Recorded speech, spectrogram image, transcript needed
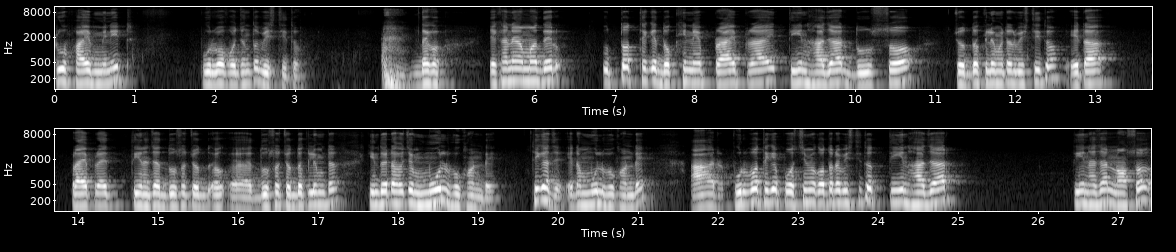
টু ফাইভ মিনিট পূর্ব পর্যন্ত বিস্তৃত। দেখো, এখানে আমাদের উত্তর থেকে দক্ষিণে প্রায় প্রায় তিন হাজার দুশো চোদ্দ কিলোমিটার বিস্তৃত। এটা প্রায় প্রায় তিন হাজার দুশো চোদ্দ দুশো চোদ্দ কিলোমিটার। কিন্তু এটা হচ্ছে মূল ভূখণ্ডে, ঠিক আছে? এটা মূল ভূখণ্ডে। আর পূর্ব থেকে পশ্চিমে কতটা বিস্তৃত? তিন হাজার তিন হাজার নশো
